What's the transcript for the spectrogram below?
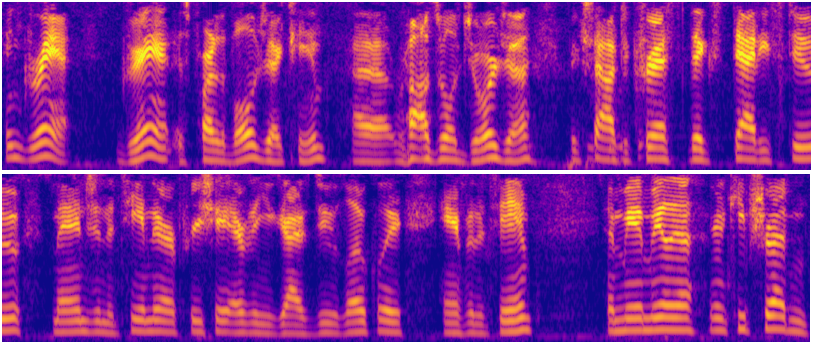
and Grant. Grant is part of the Bowl Jack team, uh, Roswell, Georgia. Big shout out to Chris, Big Daddy Stu, managing the team there. Appreciate everything you guys do locally and for the team. And me and Amelia are gonna keep shredding.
